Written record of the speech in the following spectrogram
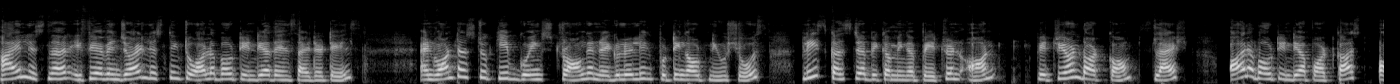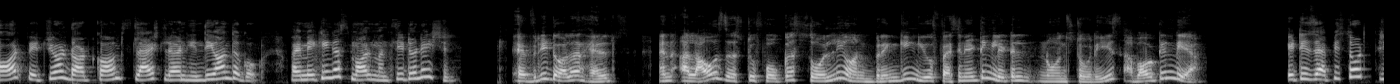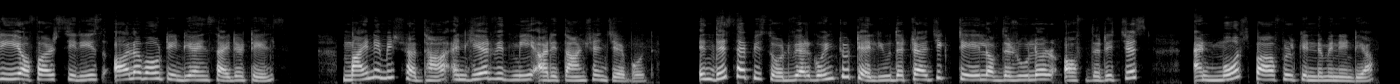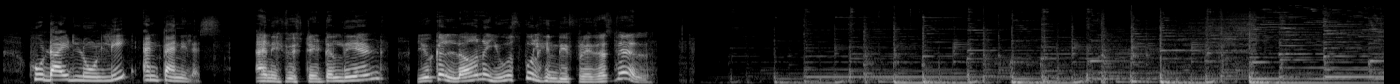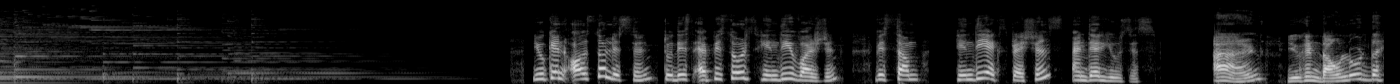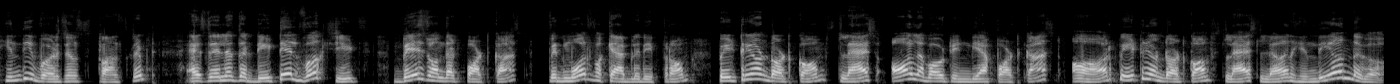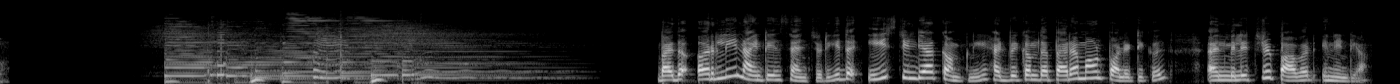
Hi, listener. If you have enjoyed listening to All About India, the Insider Tales, and want us to keep going strong and regularly putting out new shows, please consider becoming a patron on patreon.com slash all about India podcast or patreon.com slash learn Hindi on the go by making a small monthly donation. Every dollar helps and allows us to focus solely on bringing you fascinating little known stories about India. It is episode 3 of our series All About India Insider Tales. My name is Shraddha and here with me are Itansh and Jaybodh. In this episode, we are going to tell you the tragic tale of the ruler of the richest and most powerful kingdom in India who died lonely and penniless. And if you stay till the end, you can learn a useful Hindi phrase as well. You can also listen to this episode's Hindi version with some Hindi expressions and their uses. And you can download the Hindi version's transcript as well as the detailed worksheets based on that podcast with more vocabulary from patreon.com slash all about India podcast or patreon.com slash learn Hindi on the go. By the early 19th century, the East India Company had become the paramount political and military power in India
